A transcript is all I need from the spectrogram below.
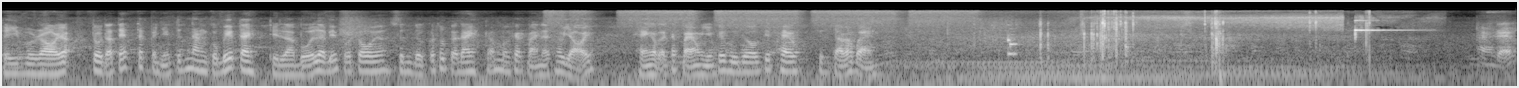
Thì vừa rồi á tôi đã test tất cả những tính năng của bếp đây. Thì là buổi live bếp của tôi á, xin được kết thúc tại đây. Cảm ơn các bạn đã theo dõi. Hẹn gặp lại các bạn ở những cái video tiếp theo. Xin chào các bạn.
